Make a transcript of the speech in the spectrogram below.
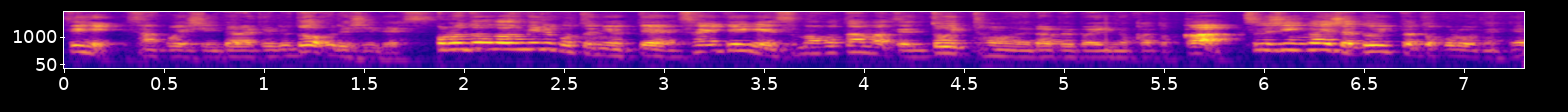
ぜひ参考にしていただけると嬉しいです。この動画を見ることによって、最低限スマホ端末でどういったものを選べばいいのかとか、通信会社どういったところをね、選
